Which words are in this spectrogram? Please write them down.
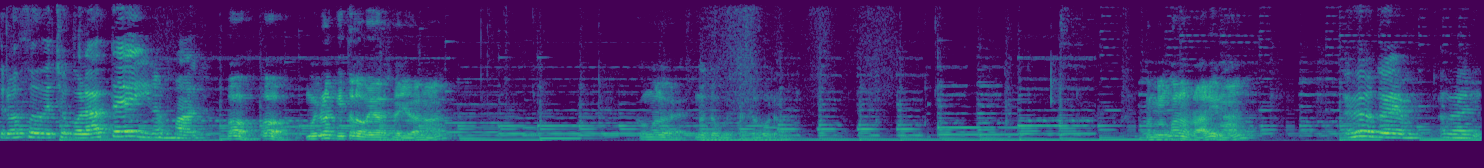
trozo de chocolate y normal. Oh, oh, muy blanquito lo veo eso yo, ¿no? ¿Cómo lo ves? No te gusta, seguro. También con los rari, ¿no? Eso es lo que. A ver.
